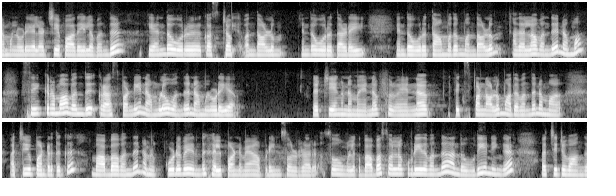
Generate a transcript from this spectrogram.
நம்மளுடைய லட்சிய பாதையில் வந்து எந்த ஒரு கஷ்டம் வந்தாலும், எந்த ஒரு தடை, எந்த ஒரு தாமதம் வந்தாலும், அதெல்லாம் வந்து நம்ம சீக்கிரமாக வந்து கிராஸ் பண்ணி நம்மளும் வந்து நம்மளுடைய லட்சியங்கள் நம்ம என்ன என்ன ஃபிக்ஸ் பண்ணாலும் அதை வந்து நம்ம அச்சீவ் பண்ணுறதுக்கு பாபா வந்து நம்மளுக்கு கூடவே இருந்து ஹெல்ப் பண்ணுவேன் அப்படின்னு சொல்கிறாரு ஸோ உங்களுக்கு பாபா சொல்லக்கூடியது வந்து அந்த உதிய நீங்கள் வச்சுட்டு வாங்க.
